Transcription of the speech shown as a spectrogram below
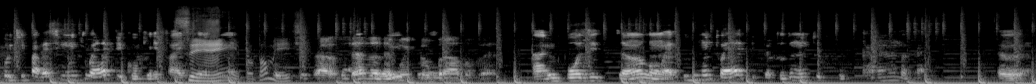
porque parece muito épico o que ele faz. Sim, né? totalmente. Ah, o César é muito bravo, velho. A imposição, é tudo muito épico, é tudo muito. Caramba, cara. Uh,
